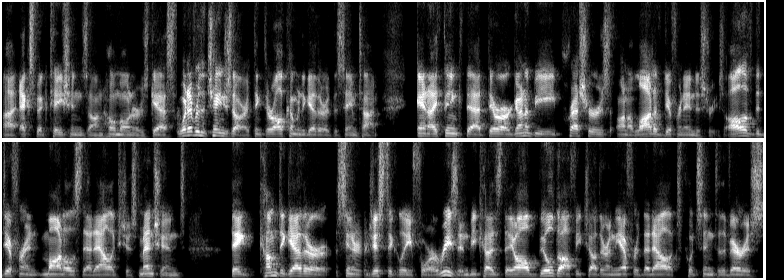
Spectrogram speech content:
uh, expectations on homeowners, guests, whatever the changes are. I think they're all coming together at the same time. And I think that there are going to be pressures on a lot of different industries. All of the different models that Alex just mentioned, they come together synergistically for a reason because they all build off each other and the effort that Alex puts into the various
